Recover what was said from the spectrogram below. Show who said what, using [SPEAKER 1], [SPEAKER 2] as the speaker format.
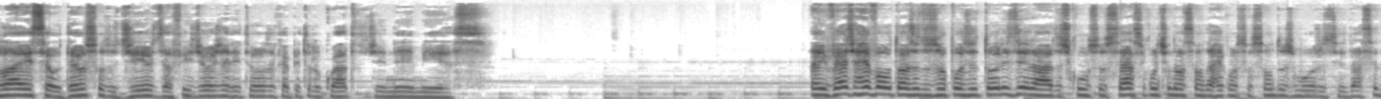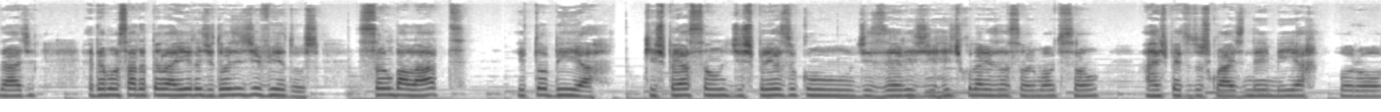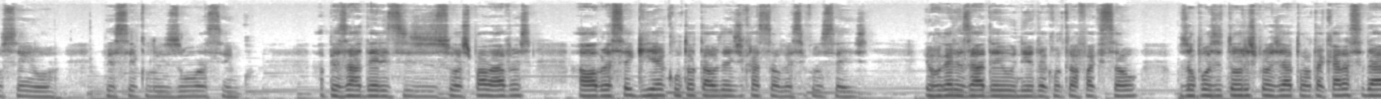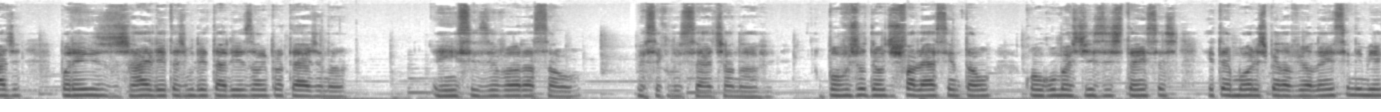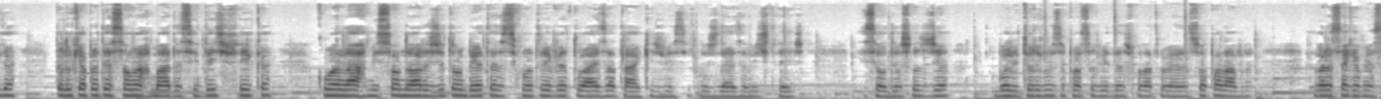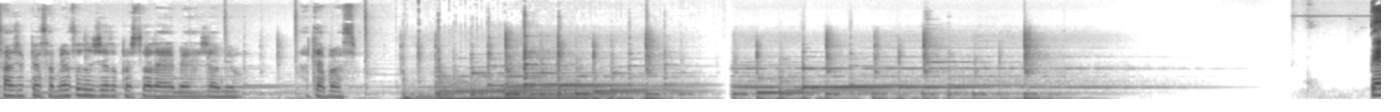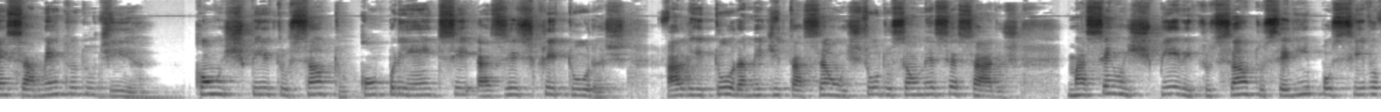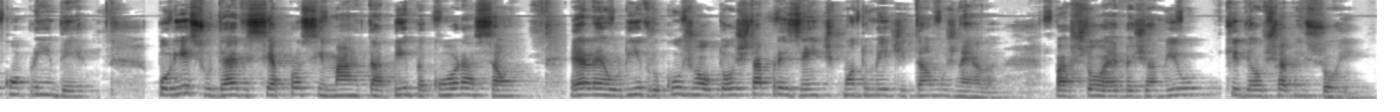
[SPEAKER 1] Olá, esse é o Deus Todo Dia. O desafio de hoje é a leitura do capítulo 4 de Neemias. A inveja revoltosa dos opositores irados com o sucesso e continuação da reconstrução dos muros e da cidade é demonstrada pela ira de dois indivíduos, Sambalat e Tobiah, que expressam desprezo com dizeres de ridicularização e maldição a respeito dos quais Neemias orou ao Senhor versículos 1 a 5. Apesar deles e de suas palavras, a obra seguia com total dedicação, versículo 6. E organizada e unida contra a facção, os opositores projetam atacar a cidade, porém os israelitas militarizam e protegem-na. Em incisiva oração, versículos 7 a 9. O povo judeu desfalece então com algumas desistências e temores pela violência inimiga, pelo que a proteção armada se identifica com alarmes sonoros de trombetas contra eventuais ataques, versículos 10 a 23. Esse é o Deus todo dia. Boa leitura que você possa ouvir Deus falar através da sua palavra. Agora segue a mensagem e o pensamento do dia do pastor Heber Jamil. Até a próxima.
[SPEAKER 2] Pensamento do dia com o Espírito Santo compreende-se as Escrituras. A leitura, a meditação, o estudo são necessários, mas sem o Espírito Santo seria impossível compreender. Por isso, deve se aproximar da Bíblia com oração. Ela é o livro cujo autor está presente quando meditamos nela. Pastor Heber Jamil, que Deus te abençoe.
